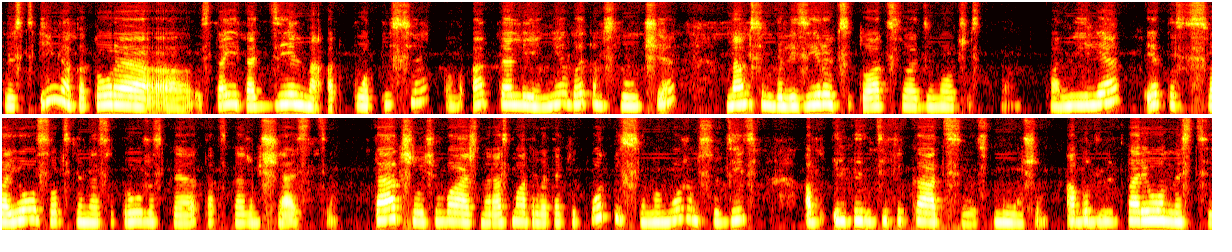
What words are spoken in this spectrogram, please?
то есть имя, которое а, стоит отдельно от подписи, в отдалении, в этом случае нам символизирует ситуацию одиночества. Фамилия – это свое собственное супружеское, так скажем, счастье. Также очень важно, рассматривая такие подписи, мы можем судить об идентификации с мужем, об удовлетворенности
